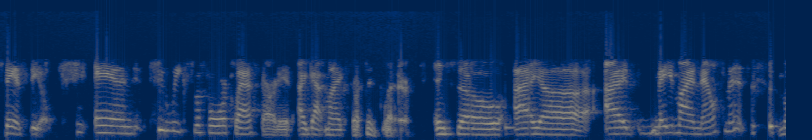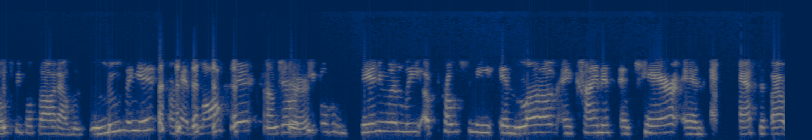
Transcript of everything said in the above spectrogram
stand still. And two weeks before class started, I got my acceptance letter. And so I uh, I made my announcement. Most people thought I was losing it or had lost it. I'm There sure. were people who genuinely approached me in love and kindness and care and asked if I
